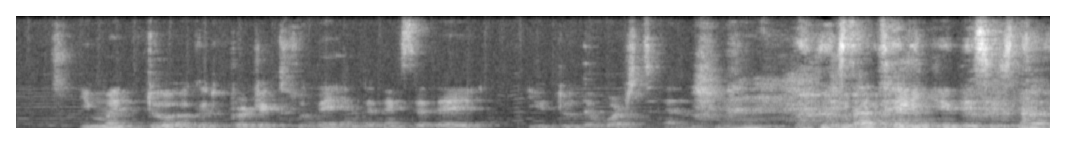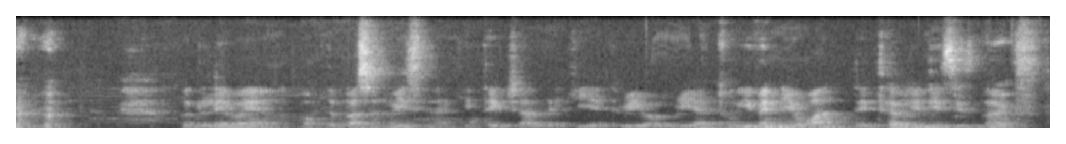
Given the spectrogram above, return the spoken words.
you might do a good project today and the next day you do the worst and they start telling you this is not for the level of the person who is in architecture like year three or year two, even year one, they tell you this is not Yes.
